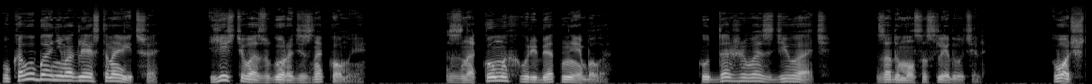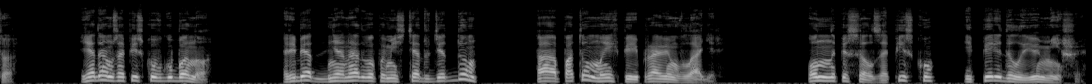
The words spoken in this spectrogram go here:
У кого бы они могли остановиться? Есть у вас в городе знакомые?» Знакомых у ребят не было. «Куда же вас девать?» — задумался следователь. «Вот что. Я дам записку в Губано. Ребят дня на два поместят в детдом, а потом мы их переправим в лагерь». Он написал записку и передал ее Мише.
